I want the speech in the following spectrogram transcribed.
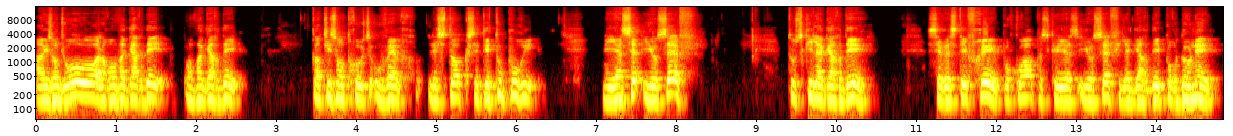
Alors ils ont dit oh, alors on va garder, on va garder. Quand ils ont ouvert les stocks, c'était tout pourri. Mais Yosef, tout ce qu'il a gardé, c'est resté frais. Pourquoi? Parce que Yosef, il a gardé pour donner.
